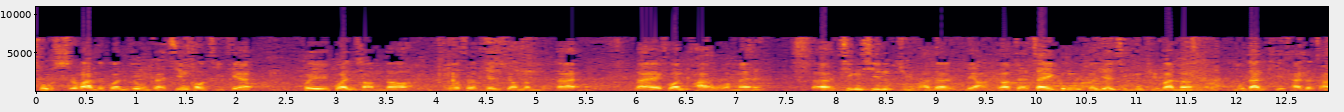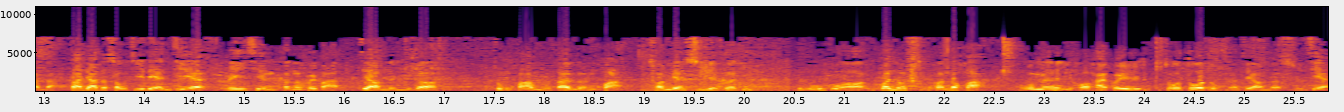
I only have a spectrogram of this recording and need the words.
数十万的观众，在今后几天会观赏到国色天香的牡丹，来观看我们。呃，精心举办的两个在斋宫和延禧宫举办的牡丹题材的展览，大家的手机链接、微信可能会把这样的一个中华牡丹文化传遍世界各地。如果观众喜欢的话，我们以后还会做多种的这样的实践，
